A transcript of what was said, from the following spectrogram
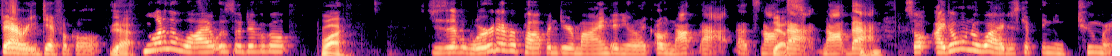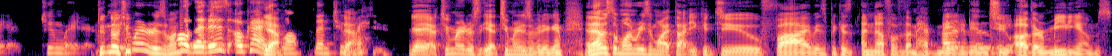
very difficult. Yeah. You want to know why it was so difficult? Why? Does a word ever pop into your mind and you're like, oh, not that. That's not yes. that. Not that. Mm-hmm. So I don't know why. I just kept thinking Tomb Raider. Tomb Raider. No, Tomb Raider is one. Oh, that is okay. Yeah. Well, then Tomb yeah. Raider. Yeah, yeah. Tomb Raider's yeah, Tomb Raider's a video game, and that was the one reason why I thought you could do five is because enough of them have made it into other mediums.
